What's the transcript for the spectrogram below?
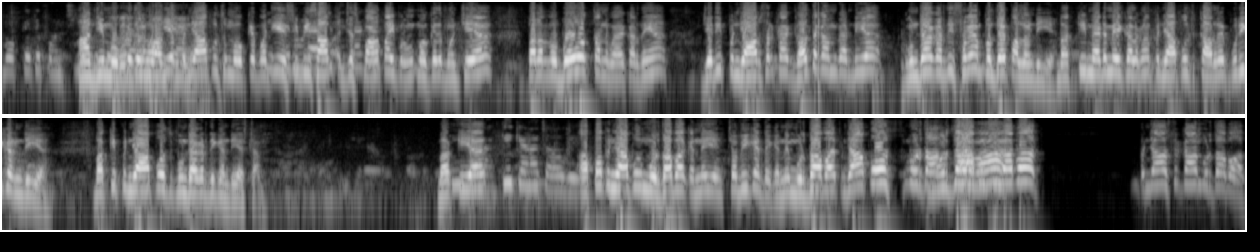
ਮੌਕੇ ਤੇ ਪਹੁੰਚੀ ਹੈ। ਹਾਂਜੀ ਮੌਕੇ ਤੇ ਪਹੁੰਚੀ ਹੈ। ਪੰਜਾਬ ਪੁਲਿਸ ਮੌਕੇ ਪਹੁੰਚੀ ਏਸੀਪੀ ਸਾਹਿਬ ਜਸਪਾਲ ਭਾਈ ਮੌਕੇ ਤੇ ਪਹੁੰਚੇ ਆ। ਪਰ ਬਹੁਤ ਧੰਨਵਾਦ ਕਰਦੇ ਆ। ਜਿਹੜੀ ਪੰਜਾਬ ਸਰਕਾਰ ਗਲਤ ਕੰਮ ਕਰਦੀ ਆ ਗੁੰਡਾ ਕਰਦੀ ਸਵੇਂ ਬੰਦੇ ਪਾਲਣ ਦੀ ਆ। ਬਾਕੀ ਮੈਡਮ ਇਹ ਗੱਲ ਕਹਾਂ ਪੰਜਾਬ ਪੁਲਿਸ ਕਾਰਵਾਈ ਪੂਰੀ ਕਰਨ ਦੀ ਆ। ਬਾਕੀ ਪੰਜਾਬ ਪੁਲਿਸ ਗੁੰਡਾਗਰਦੀ ਕਰਦੀ ਆ ਇਸ ਟਾਈਮ ਬਾਕੀ ਆ ਕੀ ਕਹਿਣਾ ਚਾਹੋਗੇ? ਆਪਾਂ ਪੰਜਾਬ ਪੁਲਿਸ ਮੁਰਦਾਬਾਦ ਕਹਿੰਦੇ ਜੀ 24 ਘੰਟੇ ਕਹਿੰਦੇ ਮੁਰਦਾਬਾਦ ਪੰਜਾਬ ਪੁਲਿਸ ਮੁਰਦਾ ਮੁਰਦਾਬਾਦ। ਮੁਰਦਾਬਾਦ। ਪੰਜਾਬ ਸਰਕਾਰ ਮੁਰਦਾਬਾਦ।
